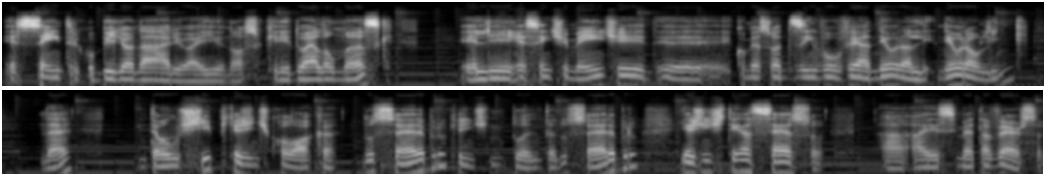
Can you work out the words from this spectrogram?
excêntrico bilionário aí, o nosso querido Elon Musk, ele recentemente eh, começou a desenvolver a Neuralink, né? Então é um chip que a gente coloca no cérebro, que a gente implanta no cérebro, e a gente tem acesso a, a esse metaverso.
